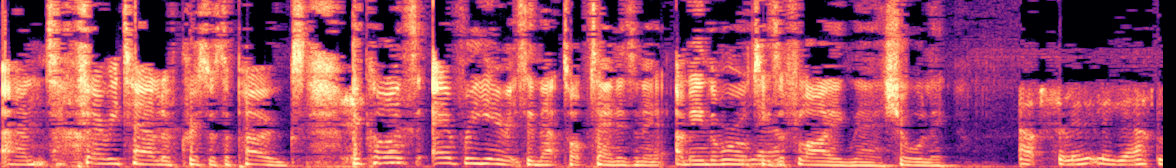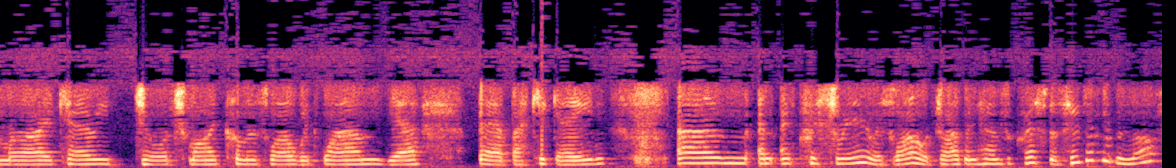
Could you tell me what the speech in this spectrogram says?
and Fairy Tale of Christmas the Pogues because every year it's in that top ten, isn't it? I mean, the royalties yeah. are flying there, surely. Absolutely, yeah. Mariah Carey, George Michael as well with Wham, yeah they're back again. Um, and, and, Chris Rea as well, Driving Home for Christmas. Who doesn't love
